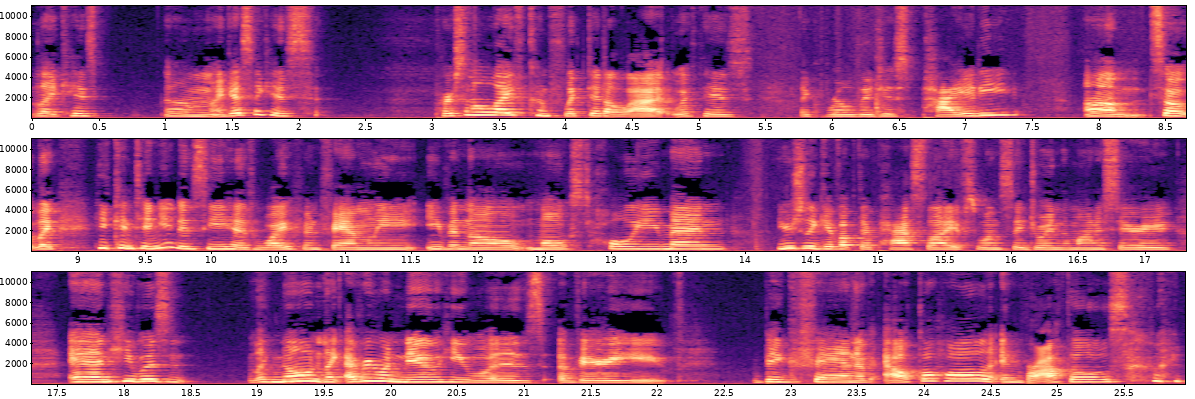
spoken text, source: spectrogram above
like his um I guess like his personal life conflicted a lot with his like religious piety. Um so like he continued to see his wife and family even though most holy men usually give up their past lives once they join the monastery and he was like known like everyone knew he was a very big fan of alcohol and brothels. like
